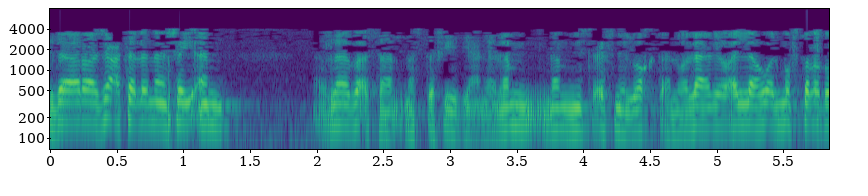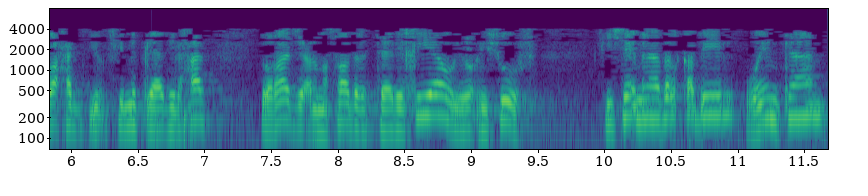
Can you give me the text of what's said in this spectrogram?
إذا راجعت لنا شيئا لا بأس نستفيد يعني لم لم يسعفني الوقت أن ولا إلا هو المفترض واحد في مثل هذه الحال يراجع المصادر التاريخية ويروح يشوف في شيء من هذا القبيل؟ وين كان؟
